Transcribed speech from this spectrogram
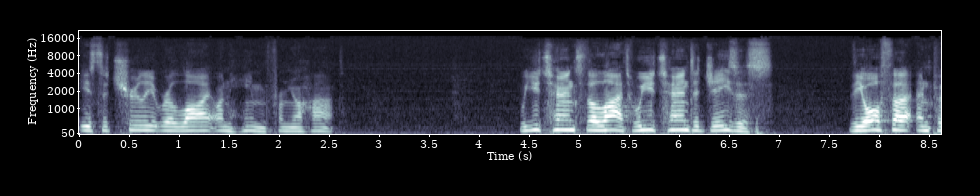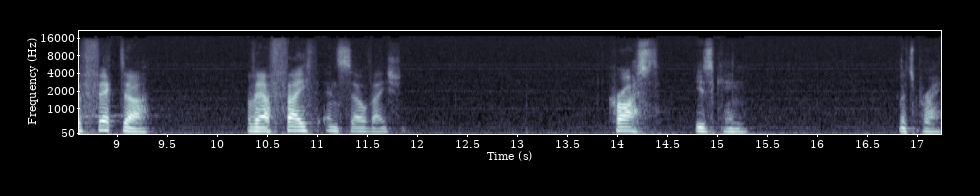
is to truly rely on him from your heart. Will you turn to the light? Will you turn to Jesus? the author and perfecter of our faith and salvation. Christ is King. Let's pray.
